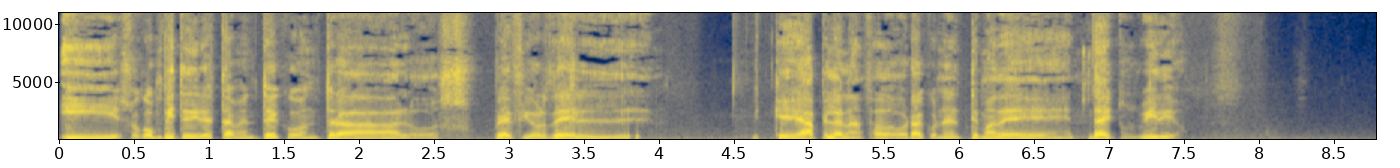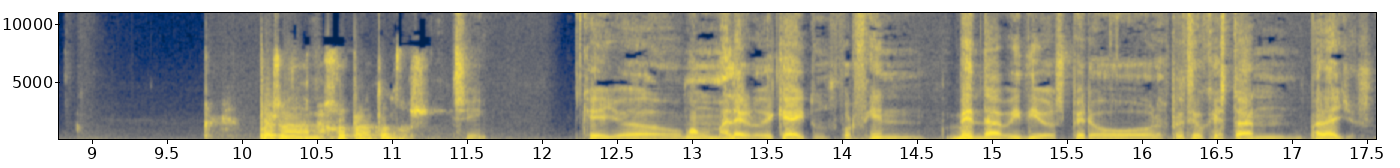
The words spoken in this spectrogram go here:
Y eso compite directamente contra los precios del que Apple ha lanzado ahora con el tema de, de iTunes Video. Pues nada, mejor para todos. Sí. Que yo, vamos, me alegro de que iTunes por fin venda vídeos, pero los precios que están para ellos.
